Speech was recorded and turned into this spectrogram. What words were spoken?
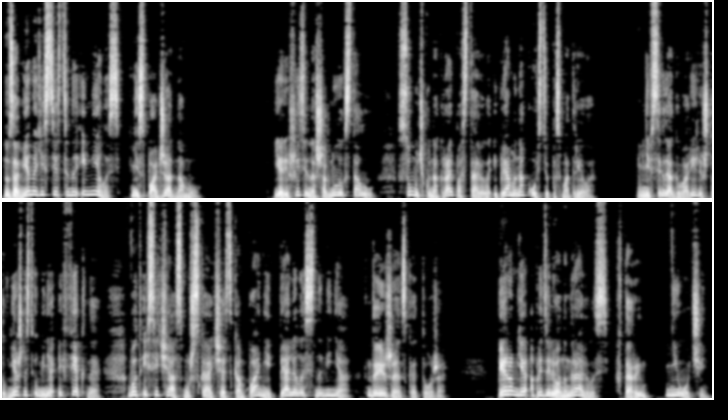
но замена, естественно, имелась, не спать же одному. Я решительно шагнула к столу, сумочку на край поставила и прямо на Костю посмотрела. Мне всегда говорили, что внешность у меня эффектная, вот и сейчас мужская часть компании пялилась на меня, да и женская тоже. Первым я определенно нравилась, вторым – не очень.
